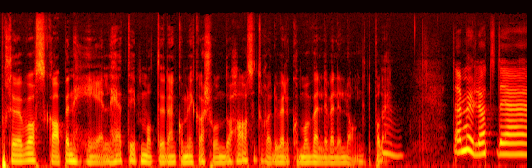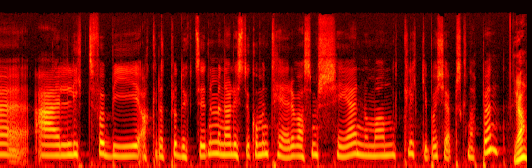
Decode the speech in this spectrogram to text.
prøv å skape en helhet i en måte den kommunikasjonen du har, så tror jeg du vel kommer veldig veldig langt på det. Mm. Det er mulig at det er litt forbi akkurat produktsiden, men jeg har lyst til å kommentere hva som skjer når man klikker på kjøpsknappen. Ja.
